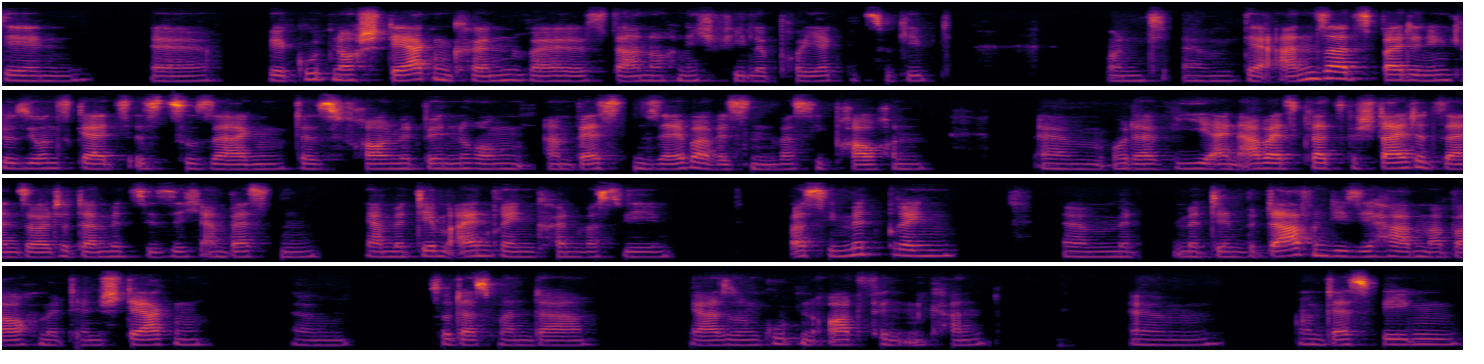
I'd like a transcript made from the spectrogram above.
den äh, wir gut noch stärken können, weil es da noch nicht viele Projekte zu gibt. Und ähm, der Ansatz bei den Inklusionsguides ist zu sagen, dass Frauen mit Behinderung am besten selber wissen, was sie brauchen ähm, oder wie ein Arbeitsplatz gestaltet sein sollte, damit sie sich am besten ja mit dem einbringen können, was sie, was sie mitbringen, ähm, mit, mit den Bedarfen, die sie haben, aber auch mit den Stärken, ähm, sodass man da ja so einen guten Ort finden kann. Ähm, und deswegen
